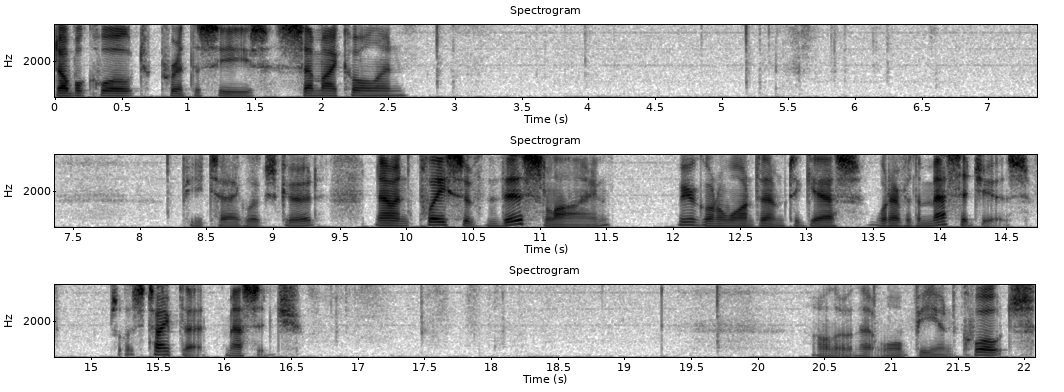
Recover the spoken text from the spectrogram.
double quote, parentheses, semicolon, p tag looks good. Now in place of this line, we are going to want them to guess whatever the message is. So let's type that, message. Although that won't be in quotes.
